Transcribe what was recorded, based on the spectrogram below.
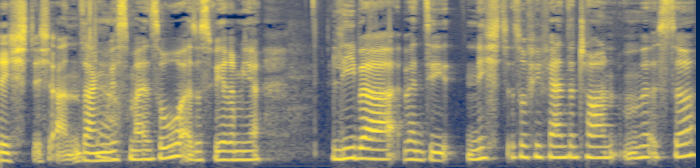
richtig an, sagen Ja. wir es mal so. Also es wäre mir lieber, wenn sie nicht so viel Fernsehen schauen müsste.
